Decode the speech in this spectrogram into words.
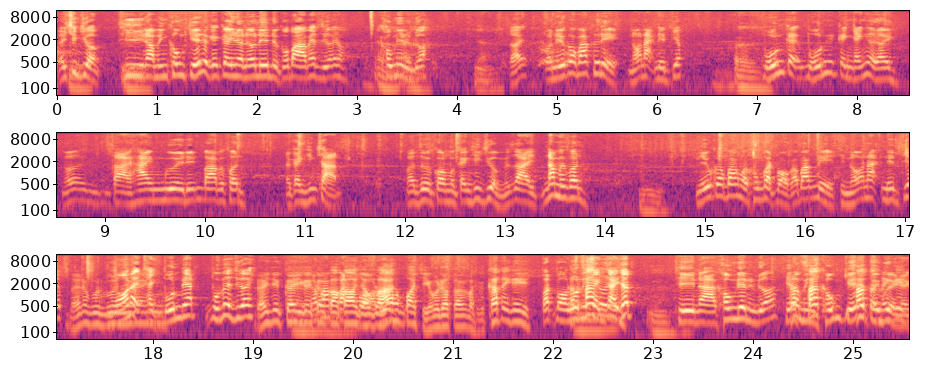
Đấy sinh trưởng thì là mình không chế được cái cây này nó lên được có 3 mét rưỡi thôi. Không lên được nữa. Dạ. Đấy, còn nếu các bác cứ để nó lại lên tiếp. ừ. bốn cái bốn cái cành nhánh ở đây nó dài 20 đến 30 phân là cành sinh sản. Và giờ còn một cành sinh trưởng nó dài 50 phân. Ừ. Nếu các bác mà không vặt bỏ các bác để thì nó lại lên tiếp. đấy là vườn vườn Nó lại thành 4 mét, 4 mét rưỡi. đấy những cây cây Các cao bác cao bỏ quá hôm qua chỉ được phải cắt cái cây Vặt bỏ luôn cái cành dài đi. nhất Ừ. thì là không lên được nữa. Thế là mình sát- khống chế được cây bưởi này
